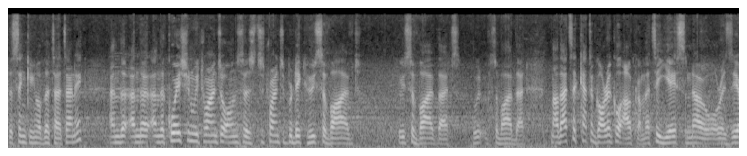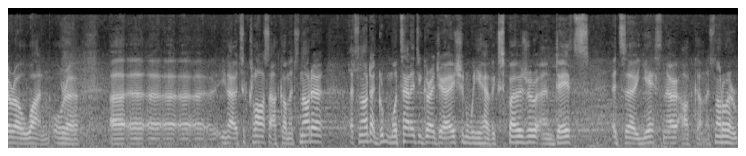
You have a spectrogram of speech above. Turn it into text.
the sinking of the Titanic? And the, and, the, and the question we're trying to answer is to trying to predict who survived, who survived that, who survived that. Now that's a categorical outcome. That's a yes, no, or a zero, one, or a, uh, you know, it's a class outcome. It's not a, it's not a mortality graduation where you have exposure and deaths. It's a yes, no outcome. It's not a,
